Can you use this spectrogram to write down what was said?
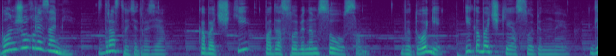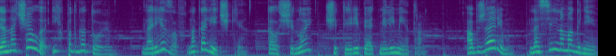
Bonjour, les amis! Здравствуйте, друзья! Кабачки под особенным соусом. В итоге и кабачки особенные. Для начала их подготовим, нарезав на колечки толщиной 4-5 мм. Обжарим на сильном огне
